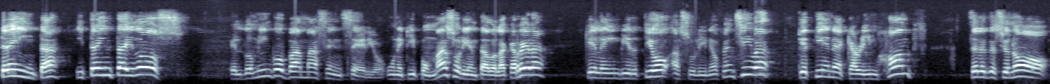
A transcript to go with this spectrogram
30 y 32. El domingo va más en serio, un equipo más orientado a la carrera que le invirtió a su línea ofensiva, que tiene a Kareem Hunt, se les lesionó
